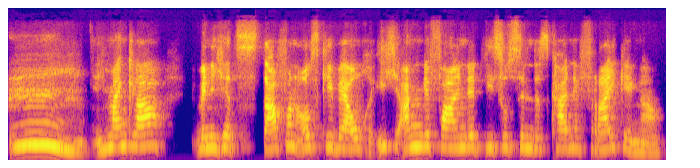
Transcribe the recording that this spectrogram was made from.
Ich meine, klar, wenn ich jetzt davon ausgehe, wäre auch ich angefeindet, wieso sind es keine Freigänger?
